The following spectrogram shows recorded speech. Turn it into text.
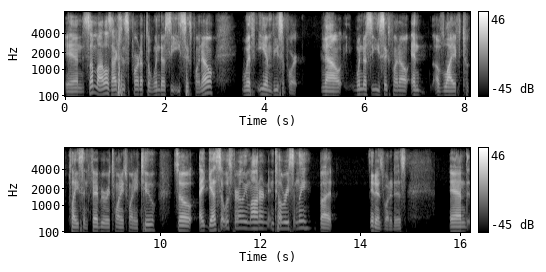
And some models actually support up to Windows CE 6.0 with EMV support. Now, Windows CE 6.0 end of life took place in February 2022, so I guess it was fairly modern until recently, but it is what it is. And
